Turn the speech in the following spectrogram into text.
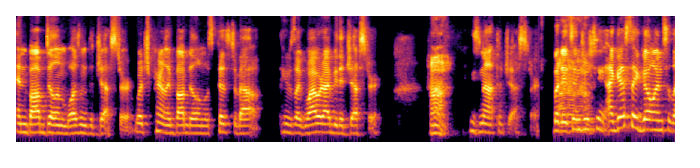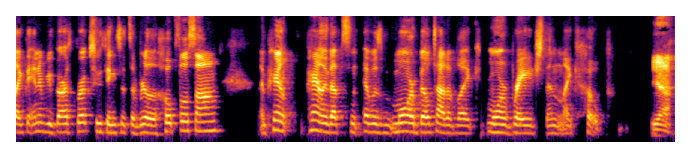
and Bob Dylan wasn't the jester, which apparently Bob Dylan was pissed about. He was like, Why would I be the jester? huh. He's not the jester. But it's interesting. I guess they go into like the interview Garth Brooks, who thinks it's a real hopeful song. Apparently, apparently that's it was more built out of like more rage than like hope. Yeah.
